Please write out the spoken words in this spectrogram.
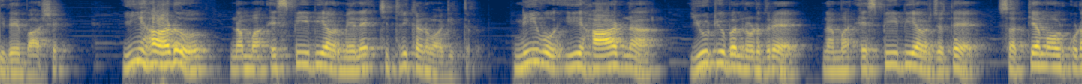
ಇದೇ ಭಾಷೆ. ಈ ಹಾಡು ನಮ್ಮ ಎಸ್ ಪಿ ಬಿ ಅವ್ರ ಮೇಲೆ ಚಿತ್ರೀಕರಣವಾಗಿತ್ತು. ನೀವು ಈ ಹಾಡನ್ನ ಯೂಟ್ಯೂಬಲ್ಲಿ ನೋಡಿದ್ರೆ ನಮ್ಮ ಎಸ್ ಪಿ ಬಿ ಅವ್ರ ಜೊತೆ ಸತ್ಯಮ್ ಅವರು ಕೂಡ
